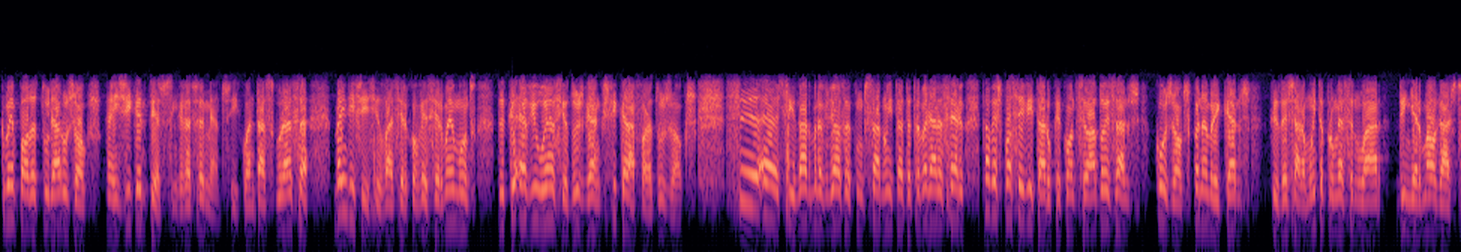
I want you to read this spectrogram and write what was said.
que bem pode atulhar os jogos em gigantescos engarrafamentos. E quanto à segurança, bem difícil vai ser convencer meio mundo de que a violência dos gangues ficará fora dos jogos. Se a cidade maravilhosa começar, no entanto, a trabalhar a sério, talvez possa evitar o que aconteceu há dois anos com os Jogos Pan-Americanos, que deixaram muita promessa no ar, dinheiro mal gasto,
